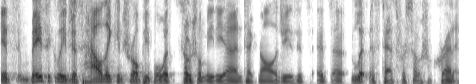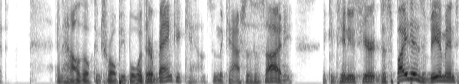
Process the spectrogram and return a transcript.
it's basically just how they control people with social media and technologies. It's it's a litmus test for social credit and how they'll control people with their bank accounts in the cashless society. It continues here. Despite his vehement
